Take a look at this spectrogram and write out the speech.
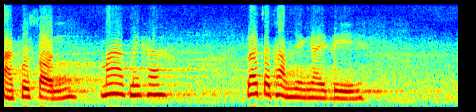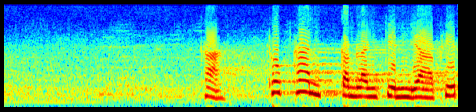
อกุศลมากไหมคะแล้วจะทำยังไงดี ค่ะ ทุกท่านกำลังกินยาพิษ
